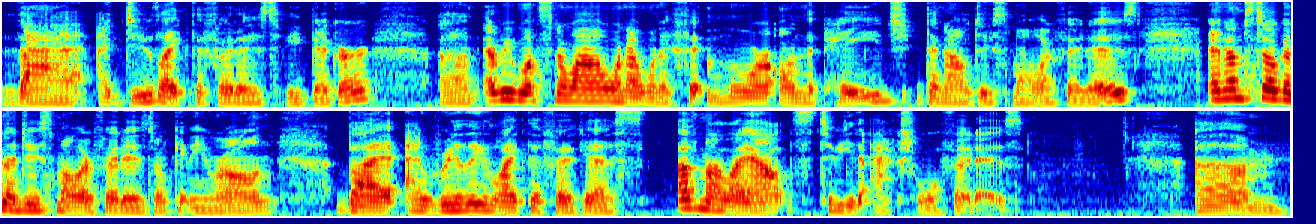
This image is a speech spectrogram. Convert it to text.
that I do like the photos to be bigger. Um, every once in a while when I want to fit more on the page, then I'll do smaller photos. And I'm still going to do smaller photos, don't get me wrong. But I really like the focus of my layouts to be the actual photos. Um,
